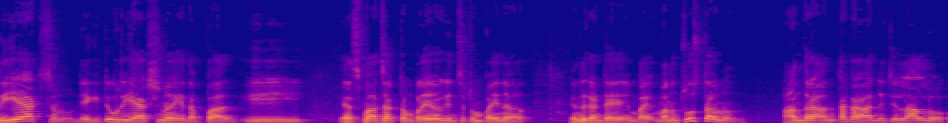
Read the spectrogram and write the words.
రియాక్షన్ నెగిటివ్ రియాక్షన్ తప్ప ఈ ఎస్మా చట్టం ప్రయోగించటం పైన ఎందుకంటే మ- మనం చూస్తా ఉన్నాం. ఆంధ్ర అంతటా అన్ని జిల్లాల్లో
